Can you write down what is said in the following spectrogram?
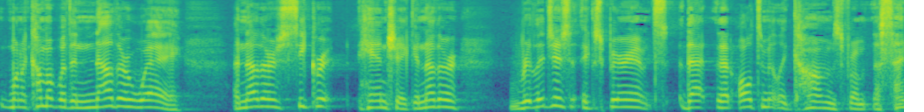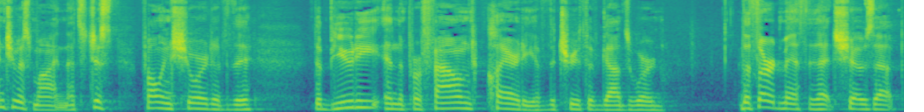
want to come up with another way, another secret handshake, another religious experience that, that ultimately comes from a sensuous mind that's just falling short of the, the beauty and the profound clarity of the truth of God's word. The third myth that shows up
